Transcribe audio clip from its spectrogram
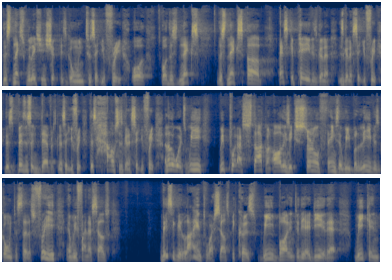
This next relationship is going to set you free. Or, or this next this next uh, escapade is gonna, is gonna set you free. This business endeavor is gonna set you free. This house is gonna set you free. In other words, we we put our stock on all these external things that we believe is going to set us free, and we find ourselves basically lying to ourselves because we bought into the idea that we can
